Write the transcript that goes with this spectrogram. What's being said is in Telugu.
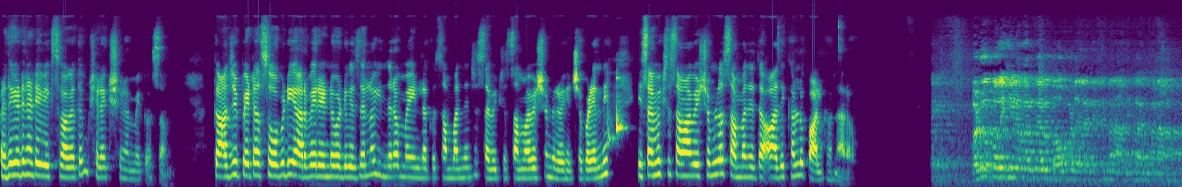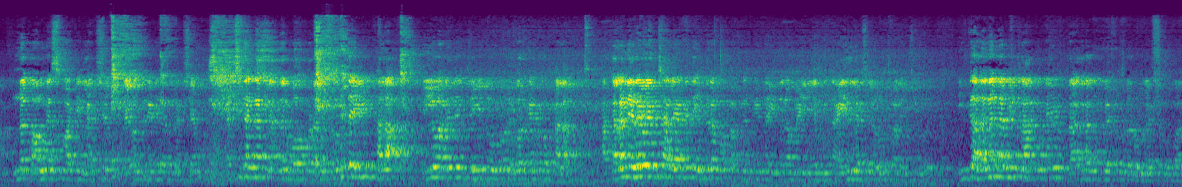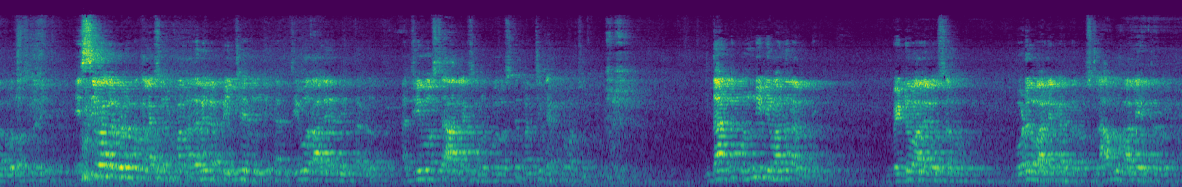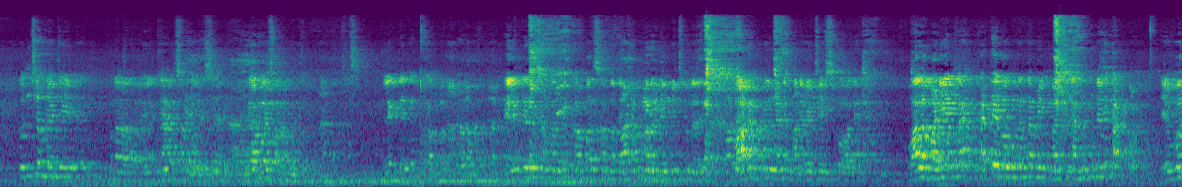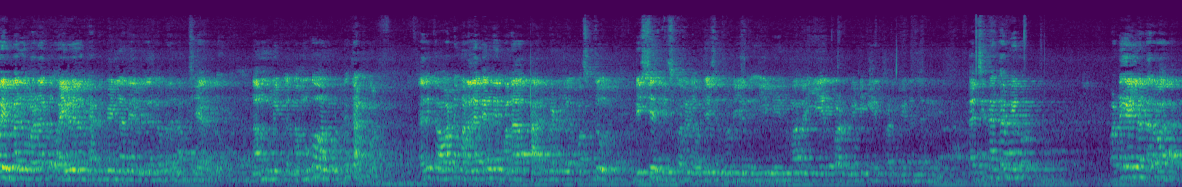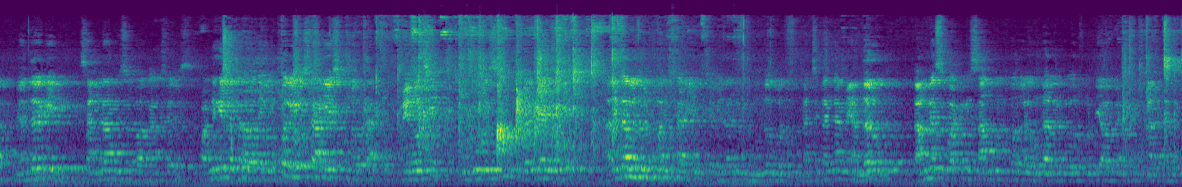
ప్రతిఘటన టీవీకి స్వాగతం. క్షణక్షణం మీకోసం. కాజీపేట సోబడి అరవై రెండవ డివిజన్లో ఇందిరమ్మ ఇండ్లకు సంబంధించి సమీక్ష సమావేశం నిర్వహించబడింది. ఈ సమీక్ష సమావేశంలో సంబంధిత అధికారులు పాల్గొన్నారు. బడుగు బలహీన వర్గాలు బాగుపడాలనేది మన అధికారం మన ఉన్న కాంగ్రెస్ పార్టీ లక్ష్యం రేవంత్ రెడ్డి గారి లక్ష్యం. ఖచ్చితంగా మీరందరూ బాగుపడాలి. సొంత ఇల్లు కళ. ఇల్లు అనేది జీవితంలో ఎవరికైనా ఒక కళ. ఆ కళ నెరవేర్చాలి అనేది ఇందిరమ్మ పథకం కింద ఇందిరమ్మ ఇల్లు కింద ఐదు లక్షలు ఇంకా అదనంగా మీరు రాకుంటే రాగరాజుపేట కూడా రెండు లక్షల రూపాయలు లోన్ వస్తుంది. ఎస్సీ వాళ్ళకు కూడా ఒక లక్ష రూపాయలు అదనంగా పెంచేది ఉంది. కానీ జీవో రాలేదని చెప్తాడు. ఆ జీవో వస్తే ఆరు లక్షల రూపాయలు వస్తే మంచిగా కట్టుకోవచ్చు. దాంట్లో కొన్ని నిబంధనలు ఉన్నాయి. బెడ్ వాళ్ళే వస్తారు గోడలు వాళ్ళే కడతారు స్లాబ్ వాళ్ళే వెళ్తారు కొంచెం అయితే మన ఎలక్ట్రిక్ సంబంధించి ఎలక్ట్రిక్ కంబర్ ఎలక్ట్రిక్ సంబంధించి కంబర్ సంబంధించి మనం తెప్పించుకున్నది. వాటర్ బిల్ అంటే మనమే చేసుకోవాలి. వాళ్ళ బడి ఎట్లా? కట్టే లోపల మీకు మంచిగా అనుకుంటేనే కట్టుకోవాలి. ఎవరు ఇబ్బంది పడద్దు వైవిధ్యం వేలు అనే విధంగా ప్రజలు చేయద్దు నమ్ము మీకు నమ్ముకో అనుకుంటే కట్టుకోవాలి అది కాబట్టి మన దగ్గరనే మన కార్పొరేట్లో ఫస్ట్ డిసిషన్ తీసుకోవాలనే ఉద్దేశంతో ఈ- ఈ ఈ ఏర్పాటు మీటింగ్ ఏర్పాటు చేయడం జరిగింది. ఖచ్చితంగా మీరు పండుగల తర్వాత మీ అందరికీ సంక్రాంతి శుభాకాంక్షలు. పండుగల తర్వాత ఎప్పుడు ఇల్లు స్టార్ట్ చేసుకున్నా కూడా మేము వచ్చి ఇంటికి వచ్చి కొబ్బరికాయ అధికారులతో స్టార్ట్ చేసే విధంగా ముందుకు ఖచ్చితంగా మీ అందరూ కాంగ్రెస్ పార్టీకి సానుకూల ఉండాలని కోరుకుంటే అవకాశం ఇచ్చినందుకు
